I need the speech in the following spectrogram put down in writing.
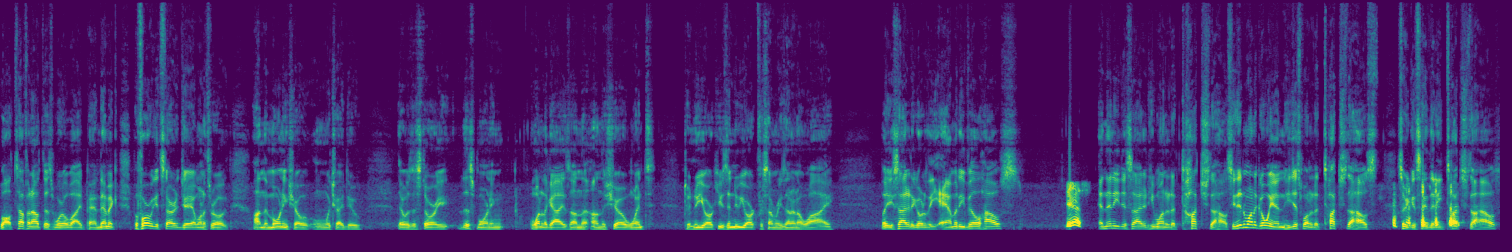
while toughing out this worldwide pandemic. Before we get started, Jay, I want to throw on the morning show, which I do. There was a story this morning. One of the guys on the on the show went to New York. He was in New York for some reason. I don't know why, but he decided to go to the Amityville house. Yes. And then he decided he wanted to touch the house. He didn't want to go in. He just wanted to touch the house so he could say that he touched the house.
